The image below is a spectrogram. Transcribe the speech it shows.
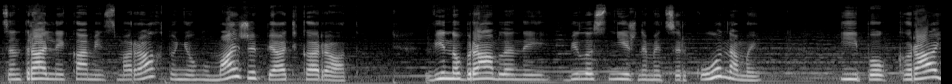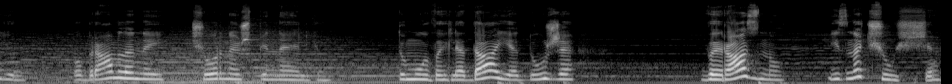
Центральний камінь смарагд у нього майже 5 карат. Він обрамлений білосніжними цирконами і по краю обрамлений чорною шпінелью. Тому виглядає дуже виразно і значуще.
